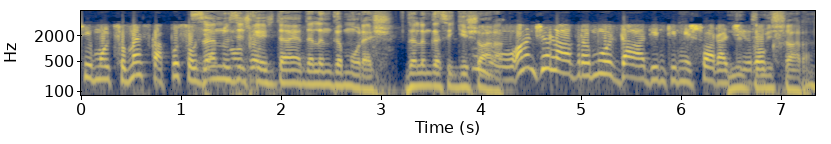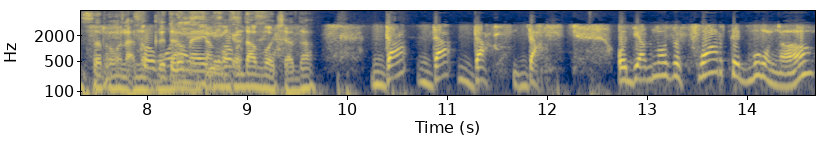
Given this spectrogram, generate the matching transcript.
și mulțumesc că a pus o Să nu diagnoză- zici că ești de aia de lângă Mureș, de lângă Sighișoara. Nu, Angela Avrămul, da, din Timișoara, Din Giroc. Timișoara, să rămână, nu Comun- credeam, Lumea e și-am mică. confundat vocea, da. Da, da, da, da. O diagnoză foarte bună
